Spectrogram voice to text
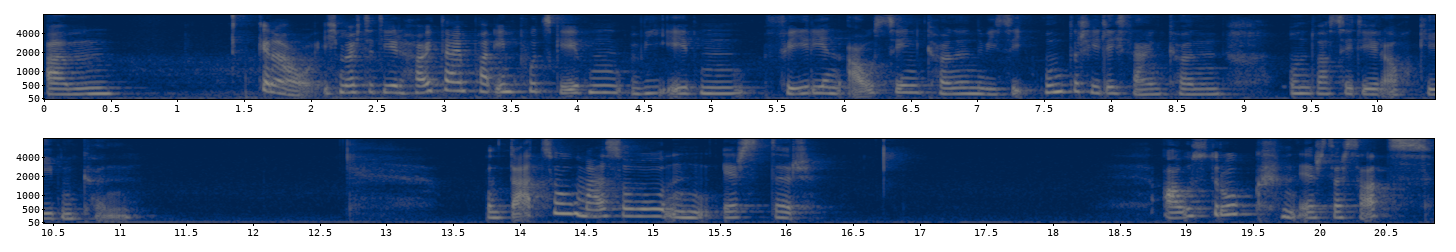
Ähm, Genau, ich möchte dir heute ein paar Inputs geben, wie eben Ferien aussehen können, wie sie unterschiedlich sein können und was sie dir auch geben können. Und dazu mal so ein erster Ausdruck, ein erster Satz,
